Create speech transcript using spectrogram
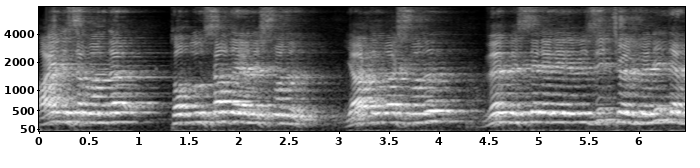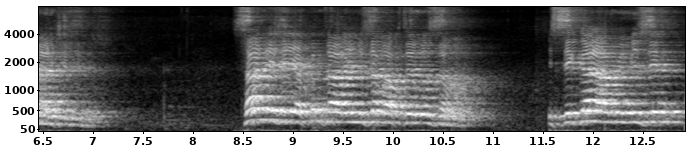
aynı zamanda toplumsal dayanışmanın, yardımlaşmanın ve meselelerimizi çözmenin de merkezidir. Sadece yakın tarihimize baktığımız zaman İstiklal Harbimizin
